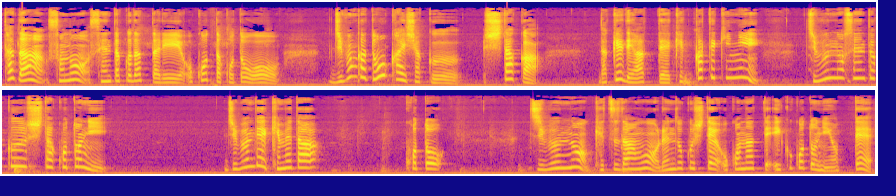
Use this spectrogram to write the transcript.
ただ、その選択だったり、起こったことを、自分がどう解釈したかだけであって、結果的に自分の選択したことに、自分で決めたこと、自分の決断を連続して行っていくことによって、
